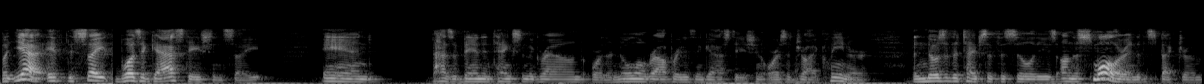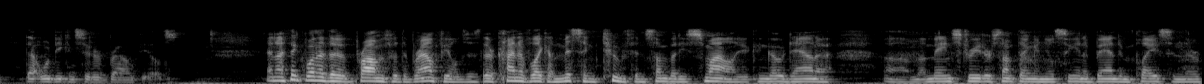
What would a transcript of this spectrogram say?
But yeah, if the site was a gas station site and has abandoned tanks in the ground, or they're no longer operating as a gas station or as a dry cleaner, then those are the types of facilities on the smaller end of the spectrum that would be considered brownfields. And I think one of the problems with the brownfields is they're kind of like a missing tooth in somebody's smile. You can go down a, um, a main street or something and you'll see an abandoned place and there are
